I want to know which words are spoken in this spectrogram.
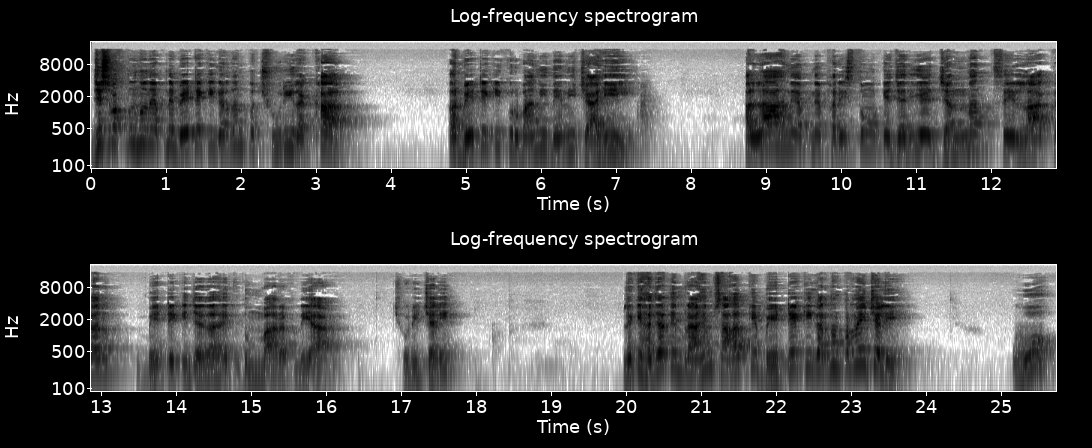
जिस वक्त उन्होंने अपने बेटे की गर्दन पर छुरी रखा और बेटे की कुर्बानी देनी चाहिए। अल्लाह ने अपने फरिश्तों के ज़रिए जन्नत से लाकर बेटे की जगह एक दुम्बा रख दिया। छुरी चली। लेकिन हज़रत इब्राहिम साहब के बेटे की गर्दन पर नहीं चली। वो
